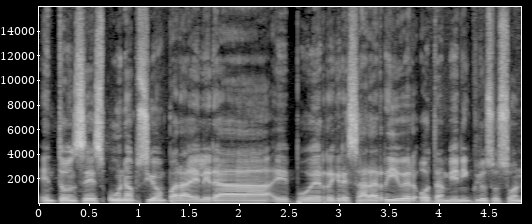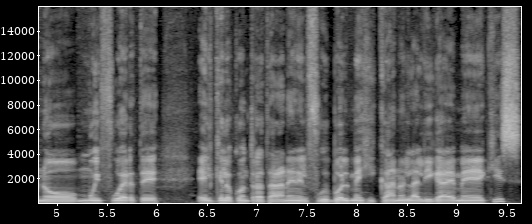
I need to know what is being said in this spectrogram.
Entonces, una opción para él era eh, poder regresar a River o también incluso sonó muy fuerte el que lo contrataran en el fútbol mexicano, en la Liga MX.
